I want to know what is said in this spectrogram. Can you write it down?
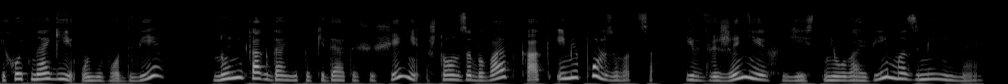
И хоть ноги у него две, но никогда не покидает ощущение, что он забывает, как ими пользоваться. И в движениях есть неуловимо змеиное,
